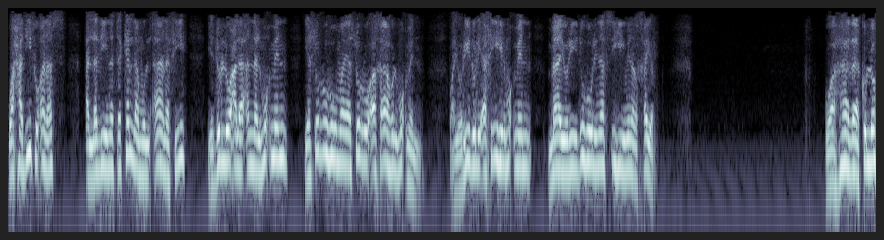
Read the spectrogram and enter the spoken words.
وحديث أنس الذي نتكلم الآن فيه يدل على أن المؤمن يسره ما يسر أخاه المؤمن ويريد لأخيه المؤمن ما يريده لنفسه من الخير. وهذا كله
